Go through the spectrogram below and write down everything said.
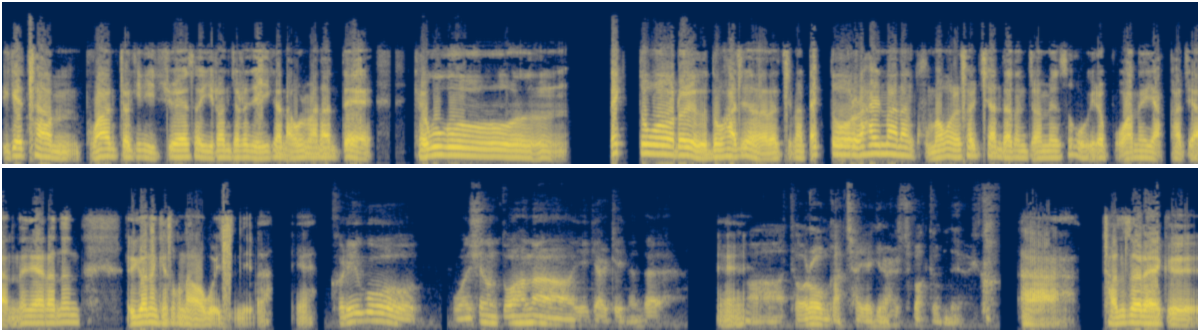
이게 참 보안적인 이슈에서 이런저런 얘기가 나올 만한데, 결국은, backdoor를 의도하진 않았지만, backdoor를 할 만한 구멍을 설치한다는 점에서 오히려 보안에 약하지 않느냐라는 의견은 계속 나오고 있습니다. 그리고 원신은 또 하나 얘기할 게 있는데, 예. 아, 더러운 가차 얘기를 할 수밖에 없네요, 이거. 아, 전설의 그,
